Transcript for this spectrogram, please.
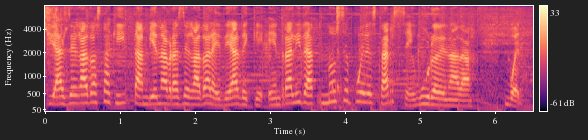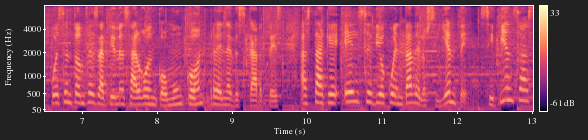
si has llegado hasta aquí, también habrás llegado a la idea de que en realidad no se puede estar seguro de nada. Bueno, pues entonces ya tienes algo en común con René Descartes, hasta que él se dio cuenta de lo siguiente, si piensas,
